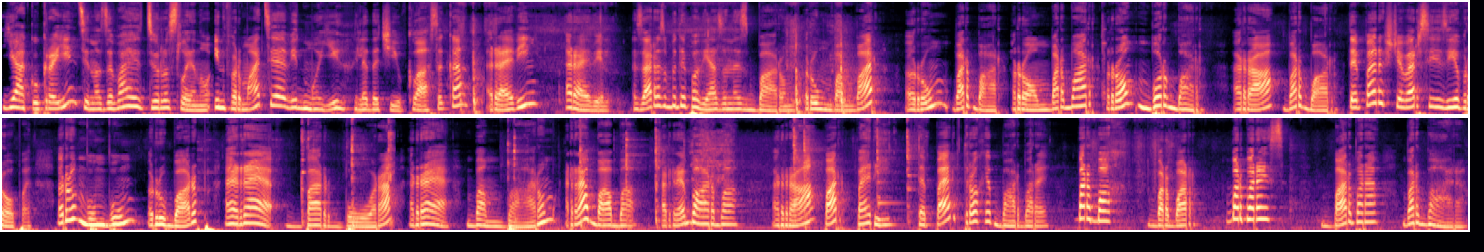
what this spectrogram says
Як українці називають цю рослину? Інформація від моїх глядачів. Класика, ревінь, ревіль. Зараз буде пов'язане з баром. Рум-бамбар, рум-барбар, ром-барбар. Ра-барбар. Тепер ще версії з Європи: рум-бум-бум, рубарб, ре-барбора, ре-бамбарум, рабаба, ребарба, ра-парпері. Тепер трохи барбари. Барбах, барбар, барбарис, Барбара Барбара.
